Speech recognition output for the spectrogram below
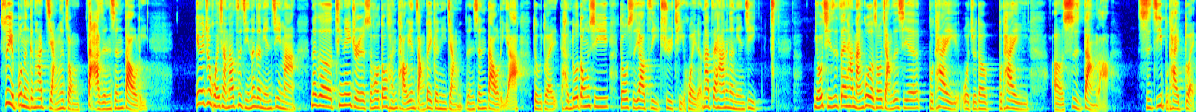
所以不能跟他讲那种大人生道理，因为就回想到自己那个年纪嘛，那个 teenager 的时候，都很讨厌长辈跟你讲人生道理啊，对不对？很多东西都是要自己去体会的。那在他那个年纪。尤其是在他难过的时候讲这些，不太，我觉得不太呃适当啦，时机不太对，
